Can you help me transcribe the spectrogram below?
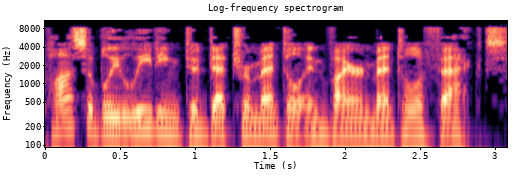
possibly leading to detrimental environmental effects.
